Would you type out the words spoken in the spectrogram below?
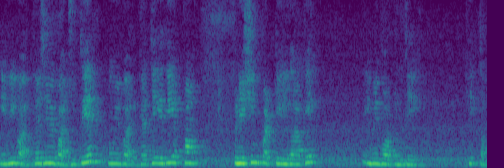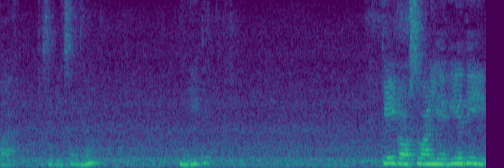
ਇਵੇਂ ਵਰਕ ਹੈ। ਜਿਵੇਂ ਬਾਜੂ ਤੇ ਹੈ, ਉਵੇਂ ਵਰਕ ਹੈ। ਤੇ ਇਹਦੀ ਆਪਾਂ ਫਿਨਿਸ਼ਿੰਗ ਪੱਟੀ ਲਗਾ ਕੇ ਇਵੇਂ ਬਾਟਮ ਤੇ ਕੀਤਾ ਵਾ ਤੁਸੀਂ ਦੇਖ ਸਕਦੇ ਹੋ ਮੂਰੀ ਤੇ ਤੇ ਡਾਟਸ ਵਾਲੀ ਹੈਗੀ ਇਹਦੀ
